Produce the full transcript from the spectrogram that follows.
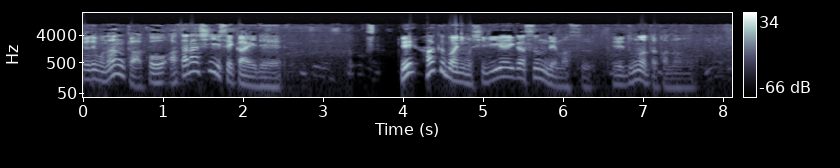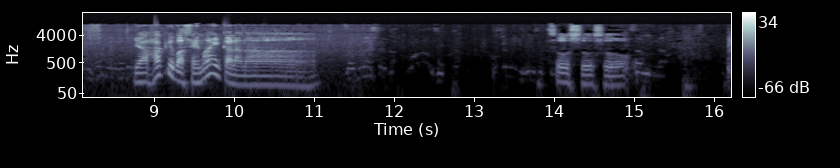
いや、でもなんか、こう、新しい世界で、え白馬にも知り合いが住んでます。え、どなたかな？いや、白馬狭いからなそうそうそう。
